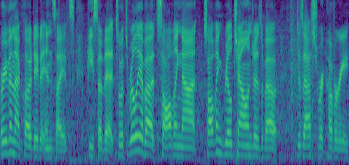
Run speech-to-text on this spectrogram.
or even that Cloud Data Insights piece of it. So it's really about solving that, solving real challenges about disaster recovery,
